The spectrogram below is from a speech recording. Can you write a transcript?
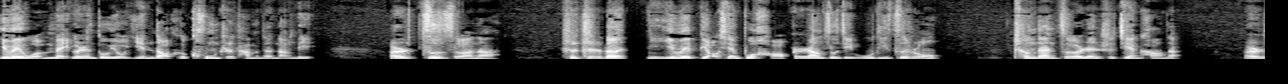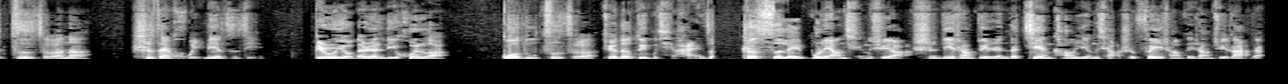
因为我们每个人都有引导和控制他们的能力，而自责呢，是指的你因为表现不好而让自己无地自容。承担责任是健康的，而自责呢，是在毁灭自己。比如有的人离婚了，过度自责，觉得对不起孩子，这四类不良情绪啊，实际上对人的健康影响是非常非常巨大的。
